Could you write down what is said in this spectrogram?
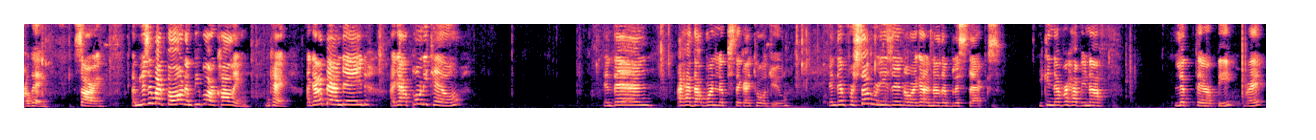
Okay. Sorry. I'm using my phone and people are calling. Okay. I got a Band-Aid. I got a ponytail. And then I had that one lipstick I told you. And then for some reason, oh, I got another Blistex. You can never have enough lip therapy, right?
